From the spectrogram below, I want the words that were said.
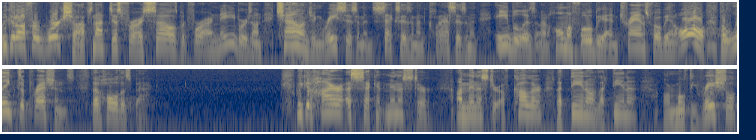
We could offer workshops, not just for ourselves, but for our neighbors on challenging racism and sexism and classism and ableism and homophobia and transphobia and all the linked oppressions that hold us back. We could hire a second minister a minister of color, Latino, Latina, or multiracial,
